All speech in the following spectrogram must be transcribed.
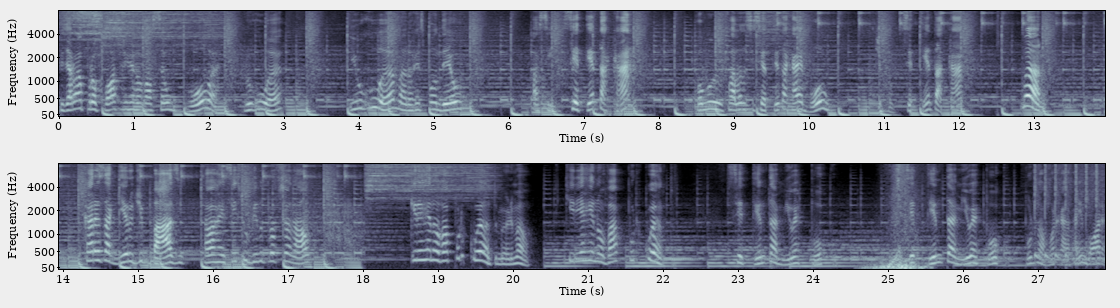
fizeram uma proposta de renovação boa pro Juan. E o Juan, mano, respondeu assim, 70k? Como falando assim, 70k é bom? Tipo, 70k? Mano, o cara é zagueiro de base, tava recém subindo profissional. Queria renovar por quanto, meu irmão? Queria renovar por quanto? 70 mil é pouco. 70 mil é pouco. Por favor, cara, vai embora.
